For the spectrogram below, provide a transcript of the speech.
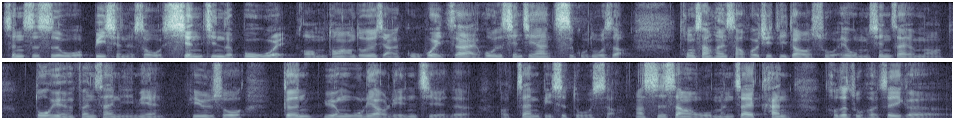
甚至是我避险的时候我现金的部位。我们通常都会讲股汇债或者现金它持股多少，通常很少会去提到说，哎，我们现在有没有多元分散里面，譬如说跟原物料连接的哦占比是多少？那事实上我们在看投资组合这个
